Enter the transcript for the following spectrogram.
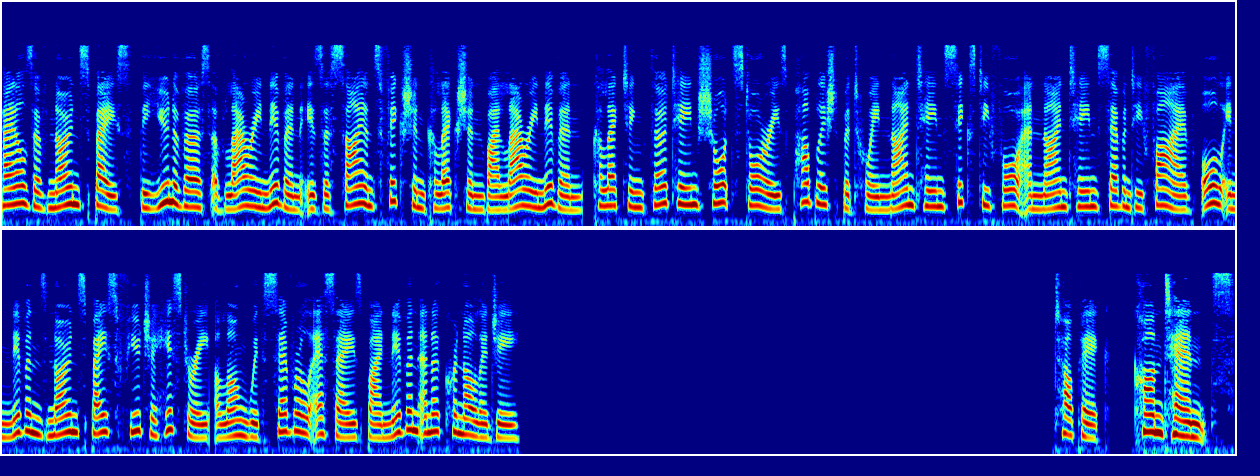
Tales of Known Space, The Universe of Larry Niven is a science fiction collection by Larry Niven, collecting 13 short stories published between 1964 and 1975 all in Niven's Known Space Future History along with several essays by Niven and a chronology. Contents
